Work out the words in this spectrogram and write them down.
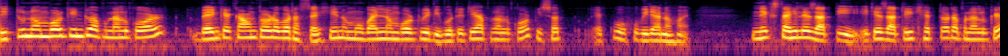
যিটো নম্বৰ কিন্তু আপোনালোকৰ বেংক একাউণ্টৰ লগত আছে সেই মোবাইল নম্বৰটোৱে দিব। তেতিয়া আপোনালোকৰ পিছত একো অসুবিধা নহয়। নেক্সট আহিলে জাতি। এতিয়া জাতিৰ ক্ষেত্ৰত আপোনালোকে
